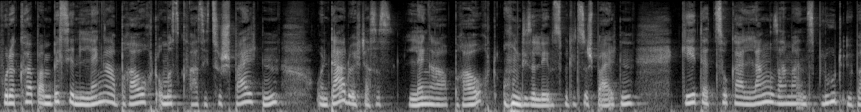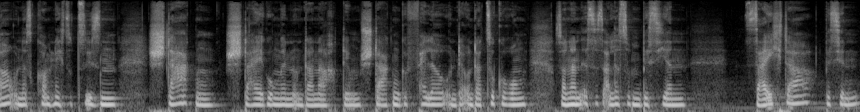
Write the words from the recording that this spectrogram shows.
wo der Körper ein bisschen länger braucht, um es quasi zu spalten. Und dadurch, dass es länger braucht, um diese Lebensmittel zu spalten, geht der Zucker langsamer ins Blut über und es kommt nicht so zu diesen starken Steigungen und danach dem starken Gefälle und der Unterzuckerung, sondern ist es alles so ein bisschen seichter, bisschen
